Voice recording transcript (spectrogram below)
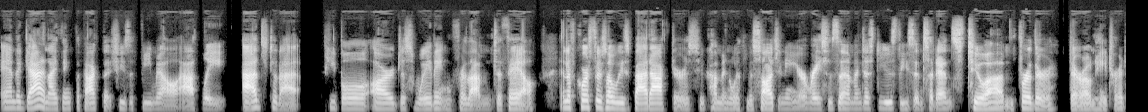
And again, I think the fact that she's a female athlete adds to that. People are just waiting for them to fail. And of course, there's always bad actors who come in with misogyny or racism and just use these incidents to um, further their own hatred.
